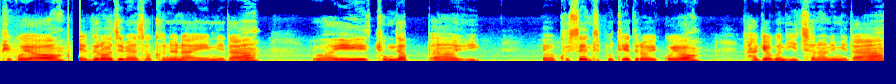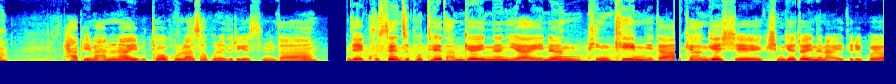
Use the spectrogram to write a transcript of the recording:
피고요. 네, 늘어지면서 크는 아이입니다. 이 아이 종잡 아, 이- 어, 9cm 포트에 들어있고요. 가격은 2,000원입니다. 밥이 많은 아이부터 골라서 보내드리겠습니다. 네, 9cm 포트에 담겨 있는 이 아이는 핑키입니다. 이렇게 한 개씩 심겨져 있는 아이들이고요.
